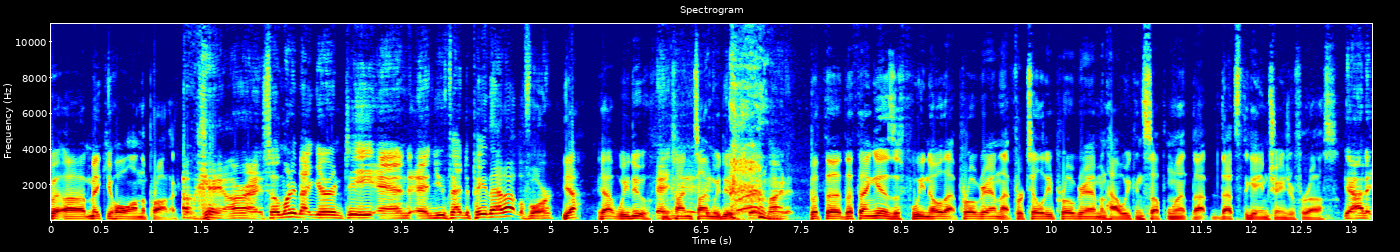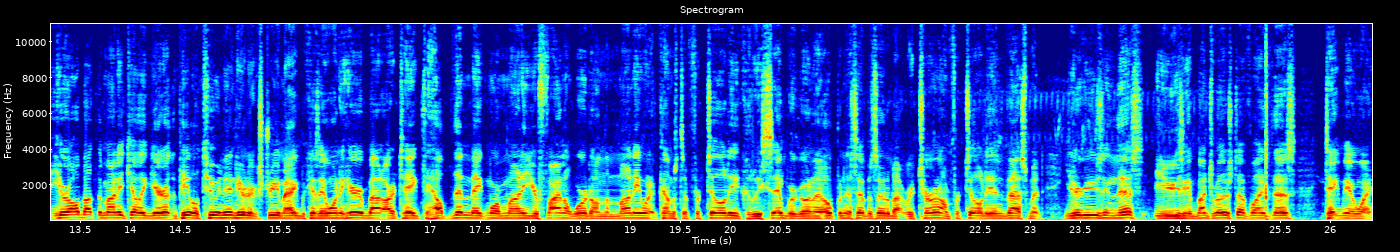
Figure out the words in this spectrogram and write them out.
uh, make you whole on the product. Okay, all right. So money back guarantee, and and you've had to pay that up before. Yeah, yeah, we do. From time to time, we do. Mind it. But the the thing is, if we know that program, that fertility program, and how we can supplement that, that's the game changer for us. Got it. You're all about the money, Kelly Garrett. The people tune in here to Extreme Ag because they want to hear about our take to help them make more money. Your final word on the money when it comes to fertility, because we said we're going to open this episode about return on fertility investment. You're using this. You're using a bunch of other stuff like this. Take me away.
